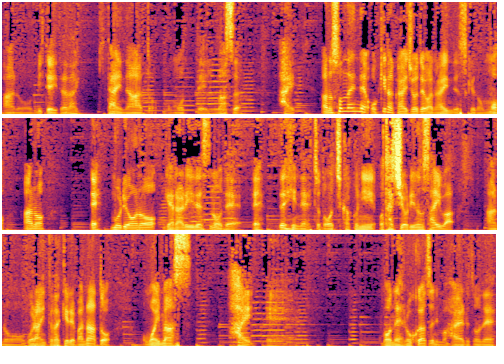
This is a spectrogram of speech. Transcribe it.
あの、見ていただきたいなと思っています。はい。あの、そんなにね、大きな会場ではないんですけども、あの、え、無料のギャラリーですので、え、ぜひね、ちょっとお近くにお立ち寄りの際は、あの、ご覧いただければなと思います。はい。えーもうね、6月にも入るとね、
